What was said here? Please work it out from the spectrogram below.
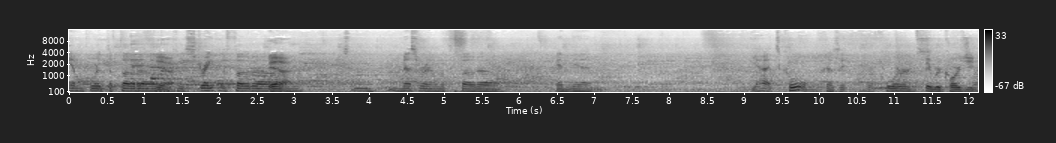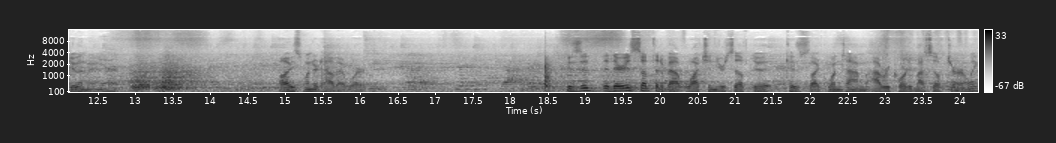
import the photo, Yeah. Can straighten the photo, Yeah. mess around with the photo, and then yeah, it's cool because it records. It records you doing that. Yeah, I always wondered how that worked. Because there is something about watching yourself do it. Because like one time I recorded myself journaling.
